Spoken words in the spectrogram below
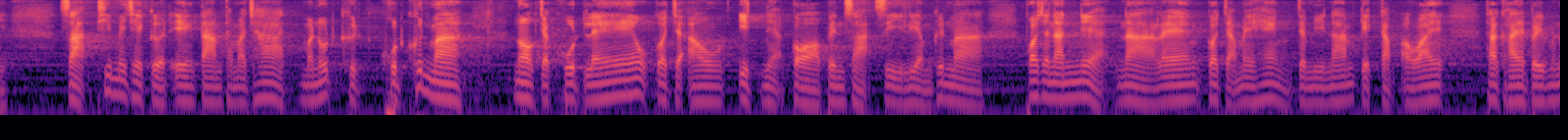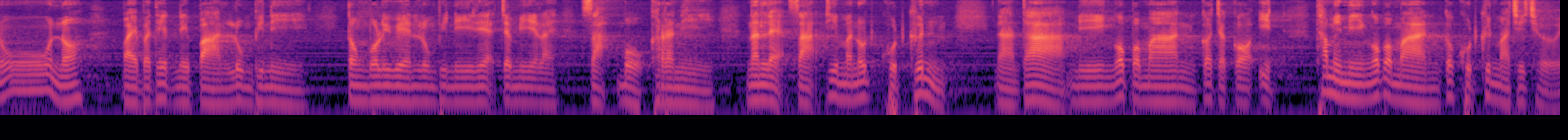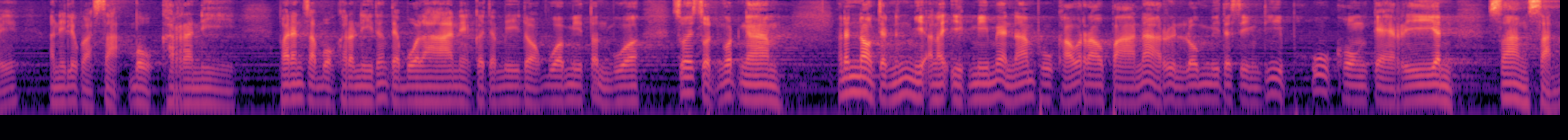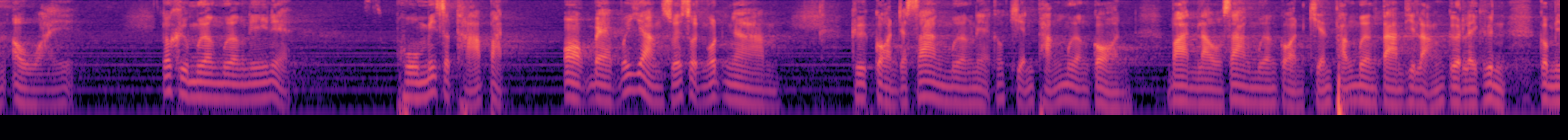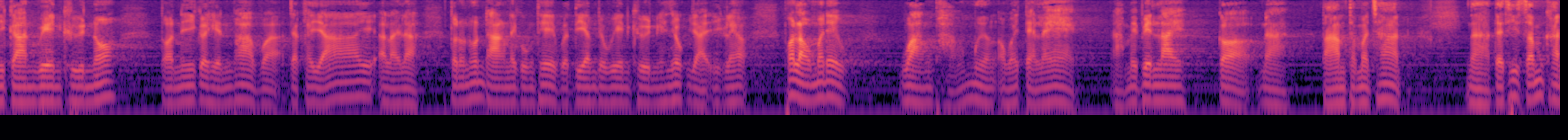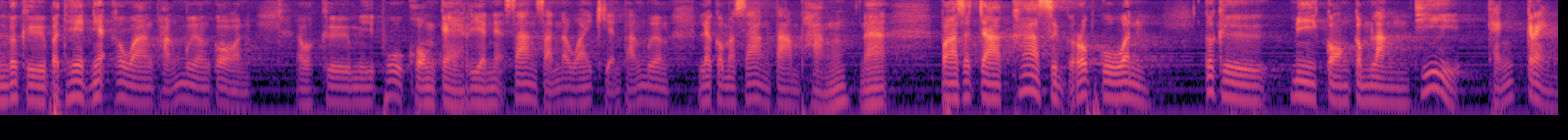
สะที่ไม่ใช่เกิดเองตามธรรมชาติ มนุษย์ขุดขุดขึ้นมา นอกจากขุดแล้วก็จะเอาอิฐเนี่ยก่อเป็นสะสี่เหลี่ยมขึ้นมา เพราะฉะนั้นเนี่ยหน้าแรงก็จะไม่แห้ง จะมีน้ำเก็บกับเอาไว้ ถ้าใครไปมนุษย์เนาะไปประเทศเนปาลลุมพินี ตรงบริเวณลุมพินีเนี่ยจะมีอะไรสะโบกครณี นั่นแหละสะที่มนุษย์ขุดขึ้นนะถ้ามีงบประมาณก็จะก่ออิฐ ถ้าไม่มีงบประมาณก็ขุดขึ้นมาเฉยๆ อันนี้เรียกว่าสะโบกครณีเพราะนั้นสะโบกครณีตั้งแต่โบราณเนี่ยก็จะมีดอกบัวมีต้นบัว สวยสดงดงาม ราะนั้นนอกจากนั้นมีอะไรอีกมีแม่น้ำภูเขาราวป่าหน้ารื่นลมมีแต่สิ่งที่ผู้คงแก่เรียนสร้างสรรค์เอาไว้ ก็คือเมืองเมืองนี้เนี่ยภูมิสถาปัตย์ออกแบบไว้อย่างสวยสดงดงาม คือก่อนจะสร้างเมืองเนี่ยเขาเขียนผังเมืองก่อน บ้านเราสร้างเมืองก่อน เขียนผังเมืองตามทีหลังเกิดอะไรขึ้น ก็มีการเวรคืนเนาะตอนนี้ก็เห็นภาพว่าจะขยายอะไรล่ะ ถนนหนทางในกรุงเทพก็เตรียมจะเวรคืนกันยกใหญ่อีกแล้ว เพราะเราไม่ได้วางผังเมืองเอาไว้แต่แรกไม่เป็นไรก็นะตามธรรมชาตินะแต่ที่สำคัญก็คือประเทศเนี้ยเขาวางผังเมืองก่อนคือมีผู้คงแก่เรียนเนี่ยสร้างสรรค์เอาไว้เขียนผังเมือง แล้วก็มาสร้างตามผังนะปราศจากค่าศึกรบกวน ก็คือมีกองกำลังที่แข็งแกร่ง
